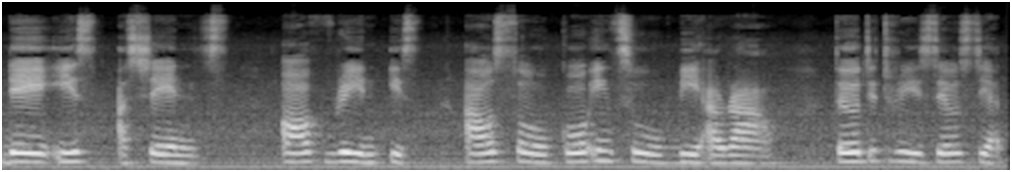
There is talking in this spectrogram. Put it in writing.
There is a chance of rain is also going to be around 33 Celsius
